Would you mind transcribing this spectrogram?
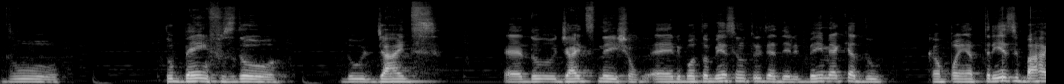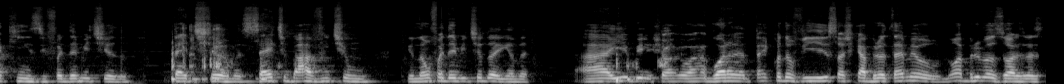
do. do Benfis, do. do Giants é, do Giants Nation. É, ele botou bem assim no Twitter dele, bem McAdoo. Campanha 13 15, foi demitido. Pat Sherman, 7 21. E não foi demitido ainda. Aí, bicho, eu, agora, até quando eu vi isso, acho que abriu até meu. Não abriu meus olhos, mas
